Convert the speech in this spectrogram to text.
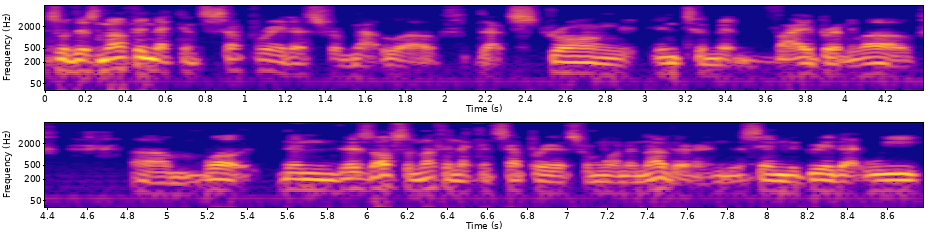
So there's nothing that can separate us from that love, that strong, intimate, vibrant love. Um, well, then there's also nothing that can separate us from one another in the same degree that we,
